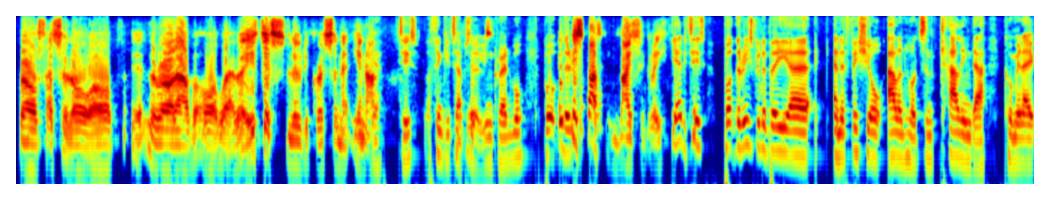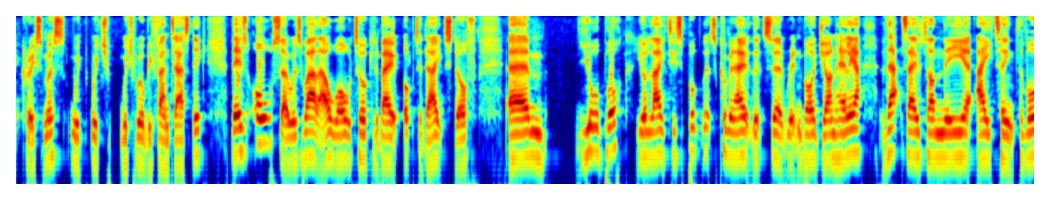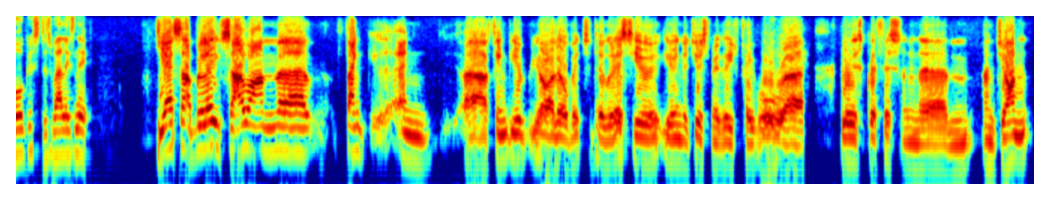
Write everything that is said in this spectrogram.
Royal Festival or, the Royal Albert or whatever. It's just ludicrous, isn't it? You know, Yeah, it is. I think it's absolutely incredible. But it's there, disgusting, basically. yeah, it is. But there is going to be uh, an official Alan Hudson calendar coming out Christmas, which which which will be fantastic. There's also as well, Al, while we're talking about up to date stuff. Um, your book, your latest book that's coming out, that's uh, written by John Hellier, that's out on the uh, 18th of August as well, isn't it? Yes, I believe so. I'm uh, thank and uh, I think you, you're a little bit to do with this. You you introduced me to these people, uh, Lewis Griffiths and um, and John.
